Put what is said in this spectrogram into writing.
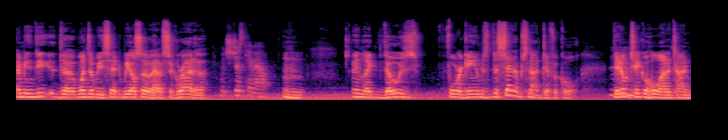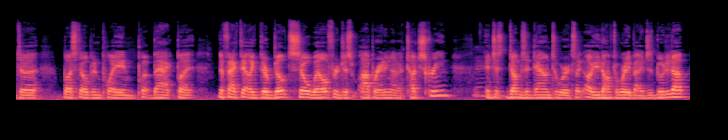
I mean, the the ones that we said we also have Sagrada, Which just came out. hmm And like those four games, the setup's not difficult. They don't take a whole lot of time to bust open, play, and put back. But the fact that like they're built so well for just operating on a touch screen, it just dumbs it down to where it's like, oh, you don't have to worry about it. Just boot it up.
